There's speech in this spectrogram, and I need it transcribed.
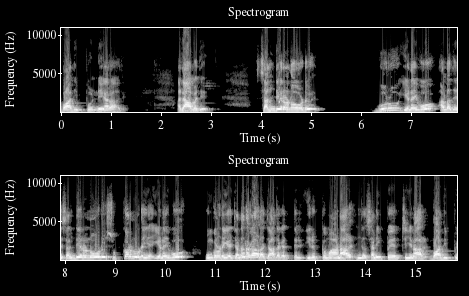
பாதிப்பு நேராது. அதாவது சந்திரனோடு குரு இணைவோ அல்லது சந்திரனோடு சுக்கரனுடைய இணைவோ உங்களுடைய ஜனனகால ஜாதகத்தில் இருக்குமானால் இந்த சனிப்பெயர்ச்சியினால் பாதிப்பு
